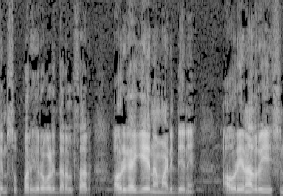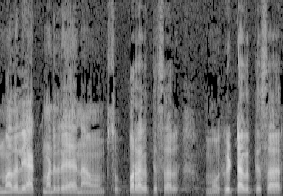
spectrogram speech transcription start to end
ಏನು ಸೂಪರ್ ಹೀರೋಗಳಿದ್ದಾರಲ್ಲ ಸರ್ ಅವರಿಗಾಗಿಯೇ ನಾನು ಮಾಡಿದ್ದೇನೆ. ಅವರೇನಾದರೂ ಈ ಸಿನಿಮಾದಲ್ಲಿ ಆ್ಯಕ್ಟ್ ಮಾಡಿದರೆ ನಾವು ಸೂಪರ್ ಆಗುತ್ತೆ ಸರ್ ಹಿಟ್ ಆಗುತ್ತೆ ಸರ್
